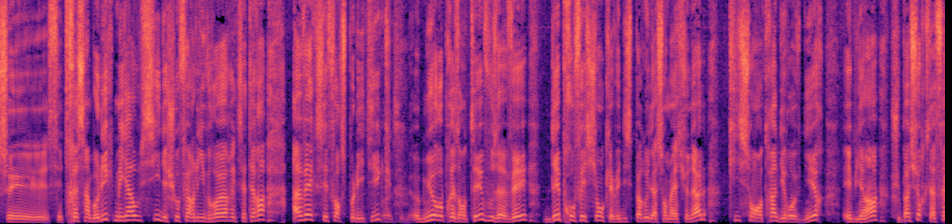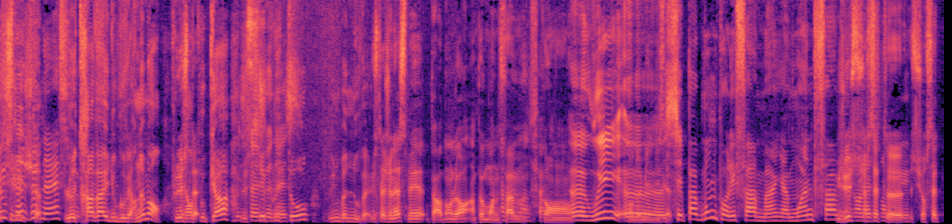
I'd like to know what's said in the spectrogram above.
c'est très symbolique, mais il y a aussi des chauffeurs-livreurs, etc. Avec ces forces politiques mieux représentées, vous avez des professions qui avaient disparu de l'Assemblée nationale qui sont en train d'y revenir. Eh bien, je ne suis pas sûr que ça Plus la facilite jeunesse, le travail du gouvernement. Plus mais en la- tout cas, c'est plutôt une bonne nouvelle. Plus la jeunesse, mais pardon, Laure, un peu moins de Un femmes moins de femmes. qu'en. Euh, oui, euh, 2017. c'est pas bon pour les femmes. hein, Il y a moins de femmes Juste dans sur cette, l'Assemblée. euh, sur cette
